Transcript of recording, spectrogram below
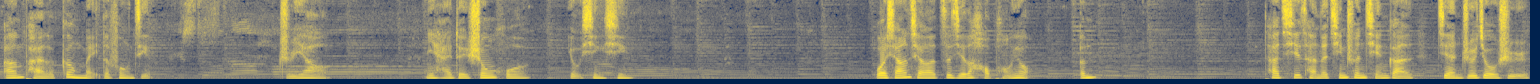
安排了更美的风景。只要，你还对生活有信心。我想起了自己的好朋友，恩。他凄惨的青春情感简直就是《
